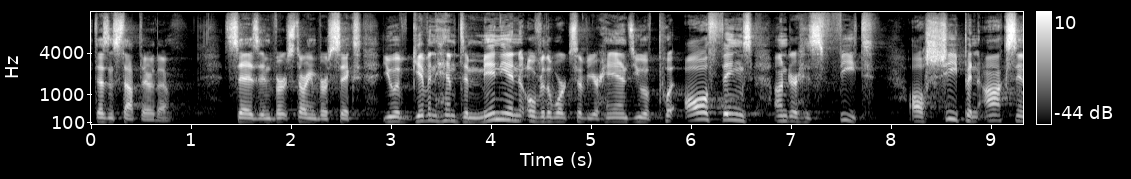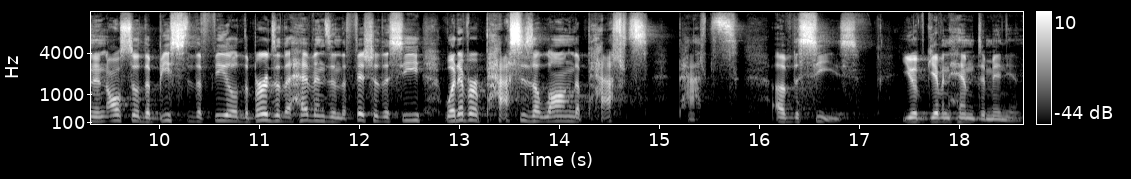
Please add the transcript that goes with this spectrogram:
It doesn't stop there, though. It says in verse, starting verse 6 You have given him dominion over the works of your hands, you have put all things under his feet all sheep and oxen, and also the beasts of the field, the birds of the heavens, and the fish of the sea, whatever passes along the paths, paths of the seas. You have given him dominion.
